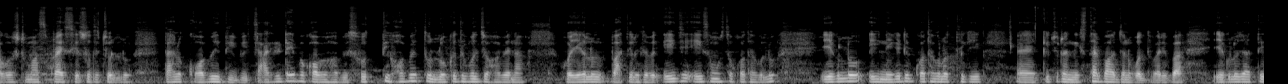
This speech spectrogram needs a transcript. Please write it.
আগস্ট মাস প্রায় শেষ হতে চলল, তাহলে কবে দিবে? চাকরিটাই বা কবে হবে? সত্যি হবে তো? লোকে তো বলছে হবে না, হয়ে গেলেও বাতিল হয়ে যাবে। এই যে, এই সমস্ত কথাগুলো, এগুলো, এই নেগেটিভ কথাগুলোর থেকে কিছুটা নিস্তার পাওয়ার জন্য বলতে পারি বা এগুলো যাতে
